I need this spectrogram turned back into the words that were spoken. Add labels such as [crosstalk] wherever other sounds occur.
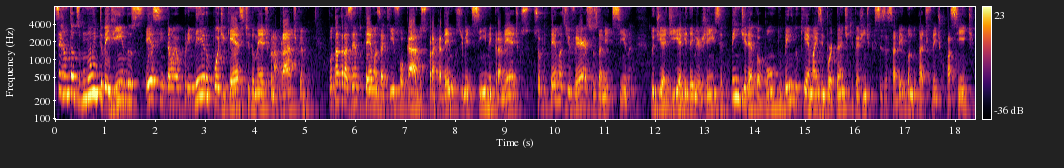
Sejam todos muito bem-vindos. Esse então é o primeiro podcast do Médico na Prática. Vou estar trazendo temas aqui focados para acadêmicos de medicina e para médicos sobre temas diversos da medicina, do dia a dia ali da emergência, bem direto ao ponto, bem do que é mais importante que a gente precisa saber quando está de frente com o paciente.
